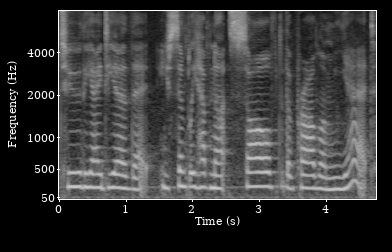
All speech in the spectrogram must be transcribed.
to the idea that you simply have not solved the problem yet,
